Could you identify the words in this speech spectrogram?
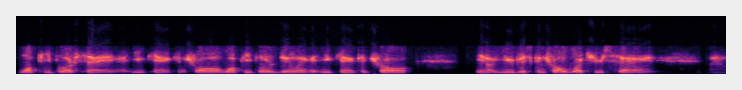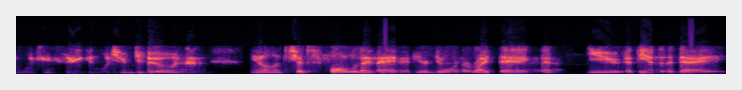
what people are saying that you can't control, what people are doing that you can't control. You know, you just control what you say, uh, what you think, and what you do. And then, you know, the chips fall where they may. If you're doing the right thing, then you, at the end of the day,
